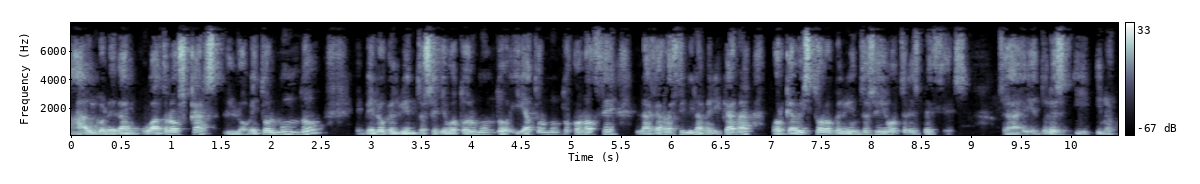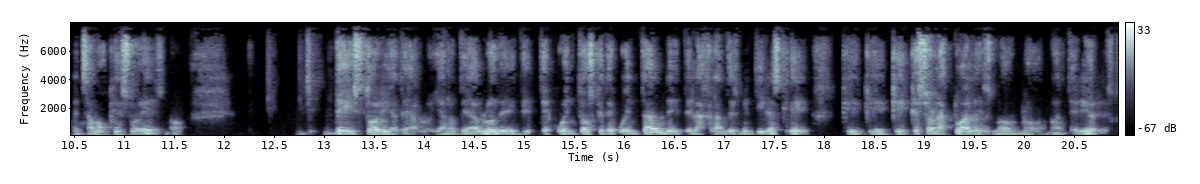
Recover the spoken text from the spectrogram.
A algo le dan cuatro Oscars, lo ve todo el mundo, eh, ve lo que el viento se llevó todo el mundo y ya todo el mundo conoce la guerra civil americana porque ha visto lo que el viento se llevó tres veces. O sea, y entonces, y, y nos pensamos que eso es, ¿no? De historia te hablo, ya no te hablo de, cuentos que te cuentan de, las grandes mentiras que, que, son actuales, no, no, anteriores.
